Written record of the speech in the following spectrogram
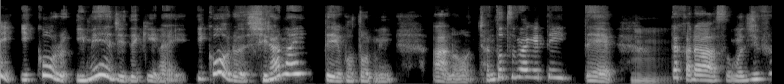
がないイコールイメージできない、イコール知らないっていうことに、あの、ちゃんとつなげていって、うん。だから、その自分が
